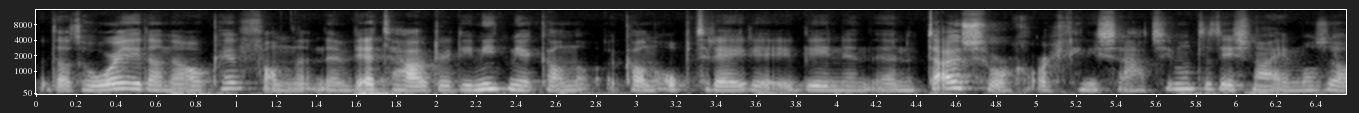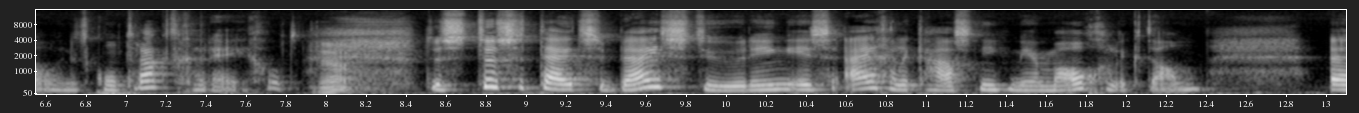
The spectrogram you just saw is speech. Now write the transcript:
dat hoor je dan ook hè, van een, een, wethouder die niet meer kan, kan optreden binnen een thuiszorgorganisatie, want het is nou eenmaal zo in het contract geregeld. Ja. Dus tussentijdse bijsturing is eigenlijk haast niet meer mogelijk dan. Uh,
